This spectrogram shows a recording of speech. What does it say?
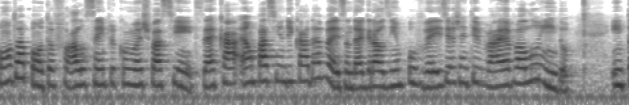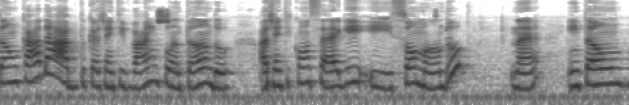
ponto a ponto. Eu falo sempre com meus pacientes. É, é um passinho de cada vez, um degrauzinho por vez e a gente vai evoluindo. Então, cada hábito que a gente vai implantando, a gente consegue ir somando, né? Então,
